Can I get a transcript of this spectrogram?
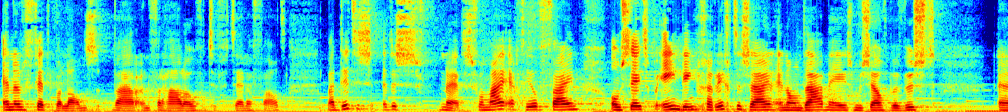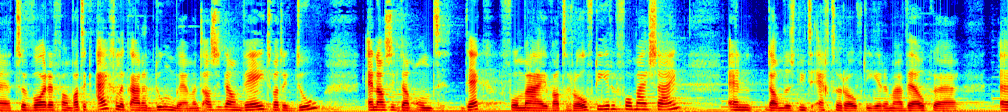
En een vetbalans waar een verhaal over te vertellen valt. Maar dit is, het, is, nou, het is voor mij echt heel fijn om steeds op één ding gericht te zijn. En dan daarmee is mezelf bewust uh, te worden van wat ik eigenlijk aan het doen ben. Want als ik dan weet wat ik doe. En als ik dan ontdek voor mij wat roofdieren voor mij zijn. En dan dus niet echte roofdieren, maar welke uh,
